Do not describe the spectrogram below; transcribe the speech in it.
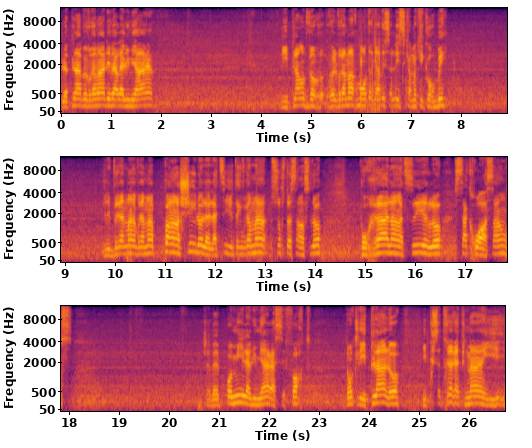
Le plan veut vraiment aller vers la lumière. Les plantes veulent vraiment remonter. Regardez celle-là ici, comment qui est courbée. J'ai vraiment, vraiment penché là, la, tige. J'étais vraiment sur ce sens-là pour ralentir là, sa croissance. J'avais pas mis la lumière assez forte. Donc les plants, là, ils poussaient très rapidement. Ils,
